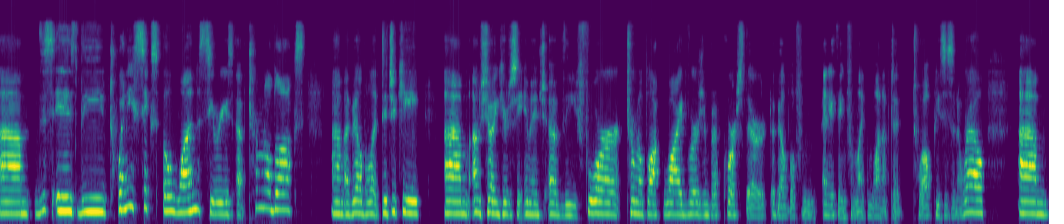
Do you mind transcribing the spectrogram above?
Um, this is the 2601 series of terminal blocks um, available at DigiKey. Um, I'm showing here just the image of the four terminal block wide version, but of course they're available from anything from like one up to 12 pieces in a row. Um,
